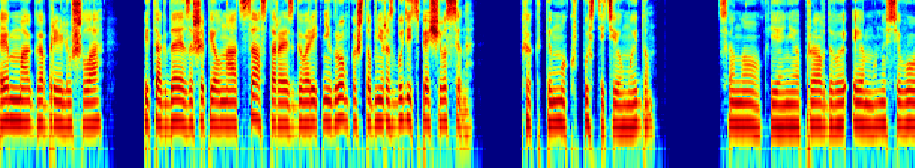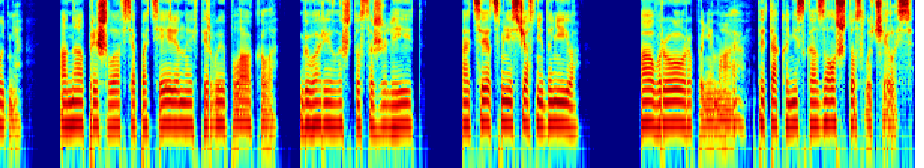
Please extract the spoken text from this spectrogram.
Эмма Габриэль ушла, и тогда я зашипел на отца, стараясь говорить негромко, чтобы не разбудить спящего сына. «Как ты мог впустить ее в мой дом?» «Сынок, я не оправдываю Эмму, но сегодня она пришла вся потерянная, впервые плакала. Говорила, что сожалеет. Отец, мне сейчас не до нее. Аврора, понимаю, ты так и не сказал, что случилось.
